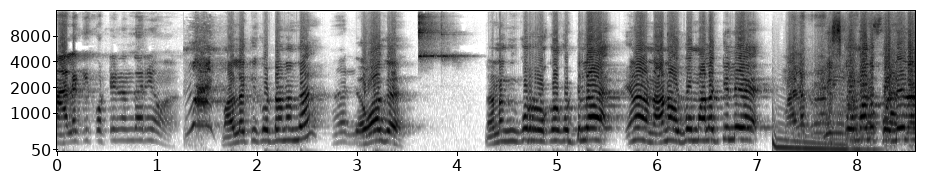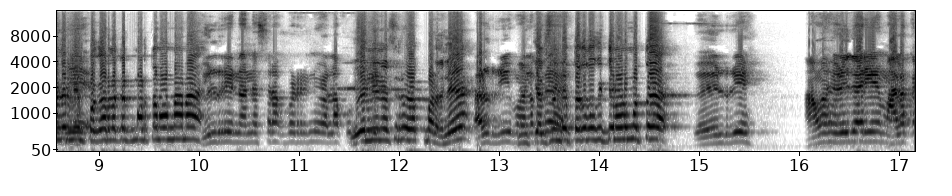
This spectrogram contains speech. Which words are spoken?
ಮಾಲಕಿ ಕೊಟ್ಟೇನಂದಾರಿ ಅವ. ಮಾಲಕಿ ಕೊಟ್ಟಾನಂದ? ಯಾವಾಗ? ನನಗ ಕೂಡ ರೊಕ್ಕ ಕೊಟ್ಟಿಲ್ಲ. ಏನ ನಾನ ಒಬ್ಬ ಮಾಲಕಿಲ್ಲ ಮಾಲಕರ ಅಂತ ಕೊಡ್ಲಿಲ್ಲ ಅಂದ್ರೆ ನಿಮ್ ಪಗಾರ ಕಟ್ ಮಾಡ್ತಾನ ನಾನ? ಇಲ್ರಿ ನನ್ನ ಹೆಸರು ಹಾಕ್ಬೇಡ್ರಿ ನೀವ್ ಎಲ್ಲಾ ಏನ್ ನಿನ್ ಹೆಸರು ಹಾಕ್ ಮಾಡಲಿ ಅಲ್ರಿ ಕೆಲ್ಸದಿಂದ ತೆಗೆದು ಹೋಗಿದ್ದೆ ನೋಡು ಮತ್ತೆ. ಇಲ್ರಿ. ಅವ ಹೇಳಿದಾರಿ ಮಾಲಕ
